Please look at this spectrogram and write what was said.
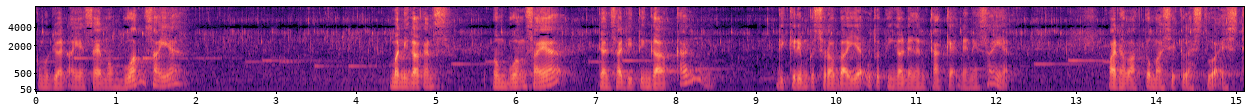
Kemudian ayah saya membuang saya meninggalkan membuang saya dan saya ditinggalkan dikirim ke Surabaya untuk tinggal dengan kakek nenek saya pada waktu masih kelas 2 SD.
